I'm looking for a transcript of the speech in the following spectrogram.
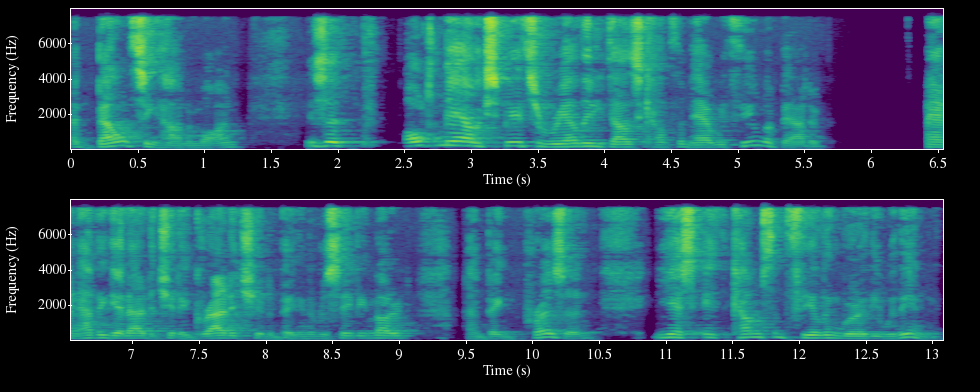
a balancing heart and mind is that ultimately our experience of reality does come from how we feel about it. And having an attitude of gratitude and being in the receiving mode and being present, yes, it comes from feeling worthy within.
